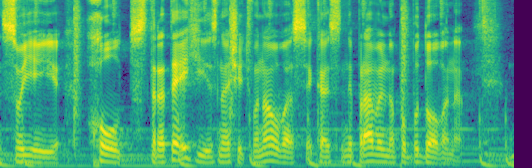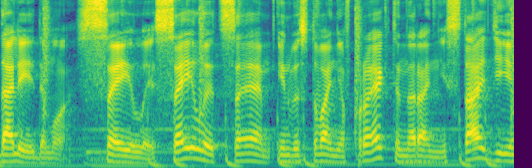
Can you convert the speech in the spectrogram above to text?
своєї холд стратегії, значить вона у вас якась неправильно побудована. Далі йдемо. Сейли. Сейли це інвестування в проекти на ранній стадії.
